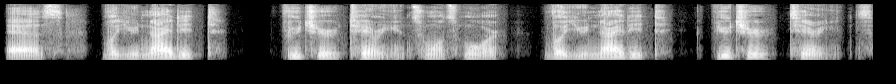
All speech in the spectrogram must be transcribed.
as the United Futuritarians. Once more, the United Futuritarians.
